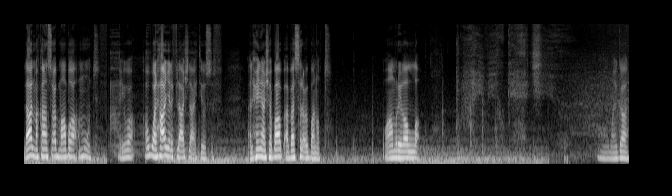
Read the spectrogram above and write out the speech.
لا المكان صعب ما أبغى أموت. أيوه. أول حاجة ال flashlight يوسف. الحين يا شباب ابى اسرع وبنط وامري لله oh my God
